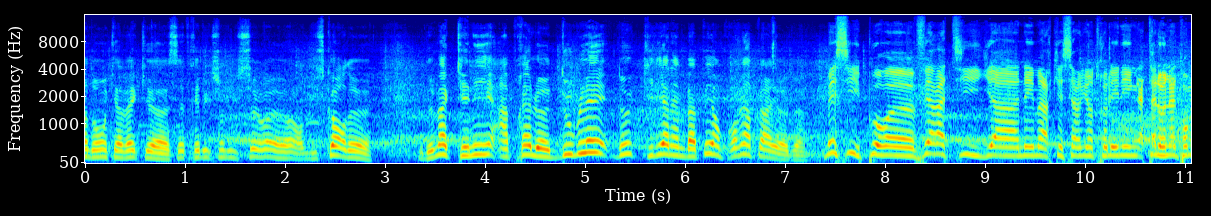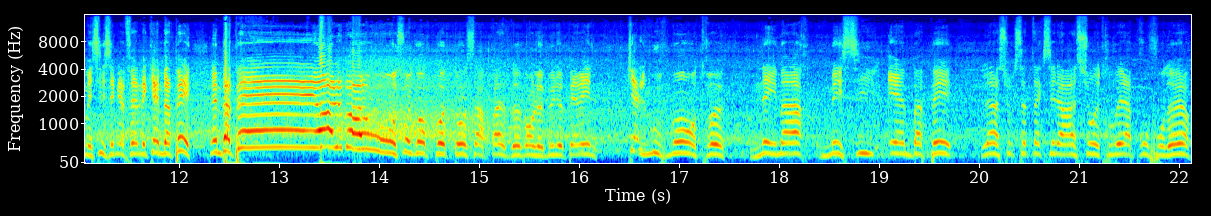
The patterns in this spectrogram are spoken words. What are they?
1, donc avec euh, cette réduction du, score- du score de, de McKenny après le doublé de Kylian Mbappé en première période. Messi pour euh, Verratti, il y a Neymar qui est servi entre les lignes, la talonnade pour Messi, c'est bien fait avec Mbappé, Mbappé, oh le ballon, second poteau, ça passe devant le but de Perrine, quel mouvement entre Neymar, Messi et Mbappé, là sur cette accélération et trouver la profondeur,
